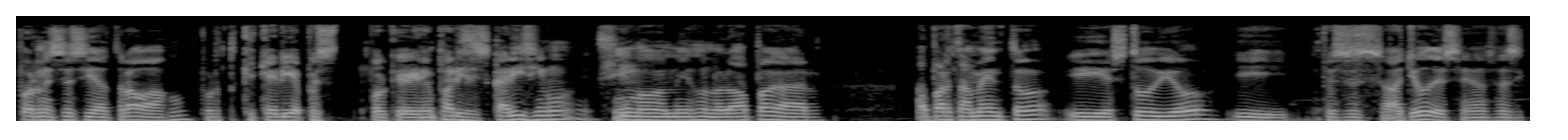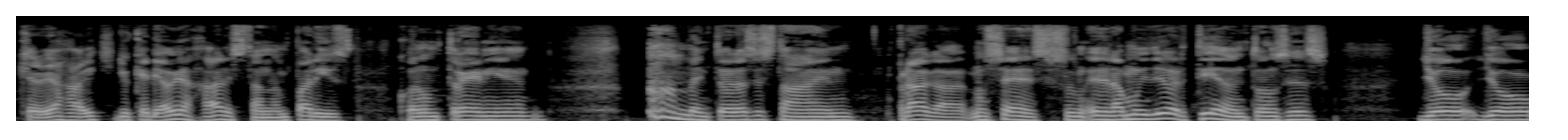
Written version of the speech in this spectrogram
por necesidad de trabajo, porque quería, pues, porque vivir en París es carísimo. Mi mamá me dijo, no lo va a pagar apartamento y estudio y pues es- ayúdese, o sea, si quiere viajar, yo quería viajar estando en París con un tren y en 20 horas estaba en Praga, no sé, es era muy divertido, entonces yo, yo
